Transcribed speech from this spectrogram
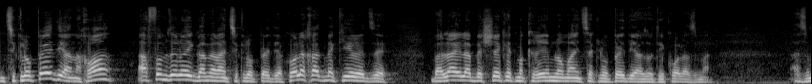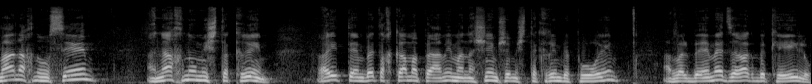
אנציקלופדיה, נכון? אף פעם זה לא ייגמר האנציקלופדיה, כל אחד מכיר את זה. בלילה בשקט מקריאים לו מהאנציקלופדיה הזאת כל הזמן. אז מה אנחנו עושים? אנחנו משתכרים. ראיתם בטח כמה פעמים אנשים שמשתכרים בפורים, אבל באמת זה רק בכאילו.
